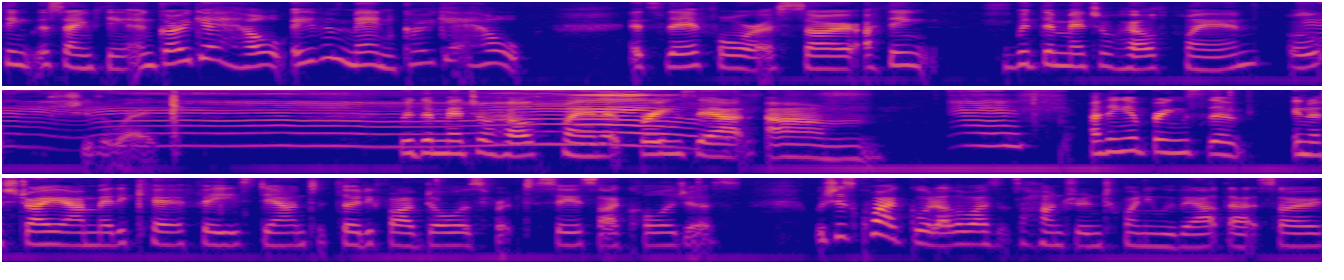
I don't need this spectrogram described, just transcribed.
think the same thing and go get help. Even men, go get help. It's there for us. So I think with the mental health plan, oh, she's awake. With the mental health plan, it brings out, um, I think it brings the, in Australia, our Medicare fees down to $35 for it to see a psychologist, which is quite good. Otherwise, it's 120 without that. So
